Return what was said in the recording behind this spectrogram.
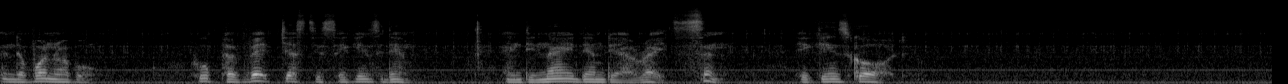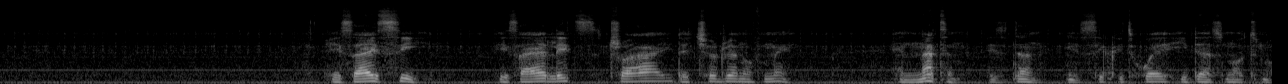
and the vulnerable, who pervert justice against them and deny them their rights, sin against God. His eyes see, his eyelids try the children of men, and nothing is done in secret where he does not know.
